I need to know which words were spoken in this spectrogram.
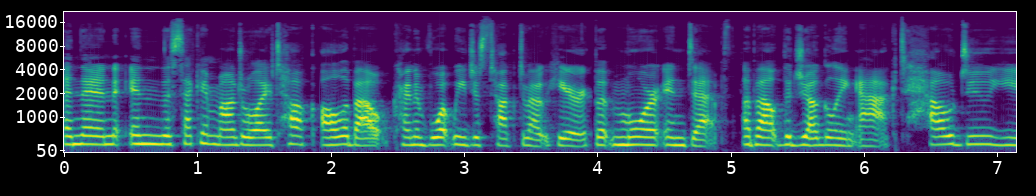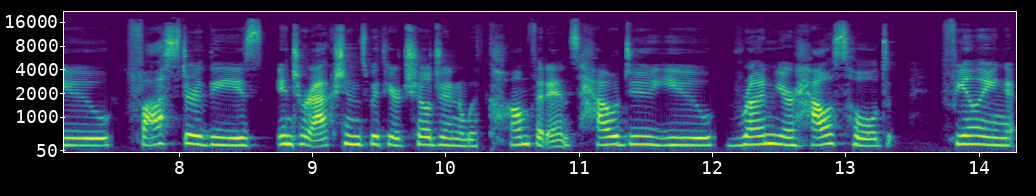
And then in the second module, I talk all about kind of what we just talked about here, but more in depth about the juggling act. How do you foster these interactions with your children with confidence? How do you run your household feeling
